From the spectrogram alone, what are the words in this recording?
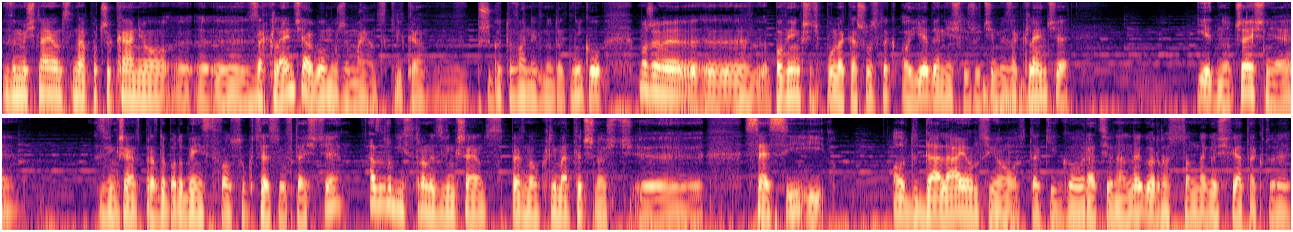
wymyślając na poczekaniu y, y, zaklęcia, albo może mając kilka przygotowanych w notatniku, możemy powiększyć pulę kaszustek o jeden, jeśli rzucimy zaklęcie. Jednocześnie zwiększając prawdopodobieństwo sukcesu w teście, a z drugiej strony zwiększając pewną klimatyczność sesji i oddalając ją od takiego racjonalnego, rozsądnego świata, który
